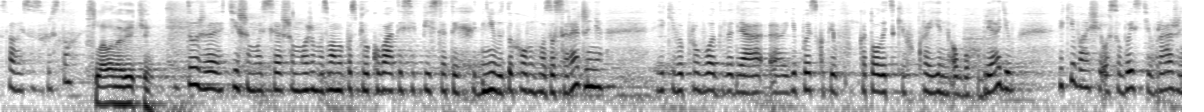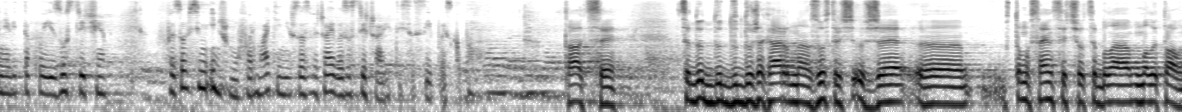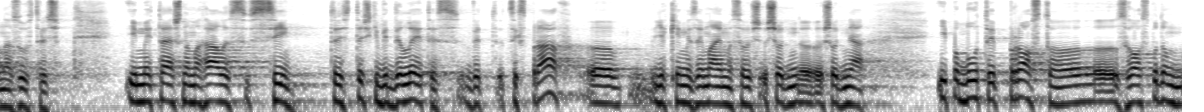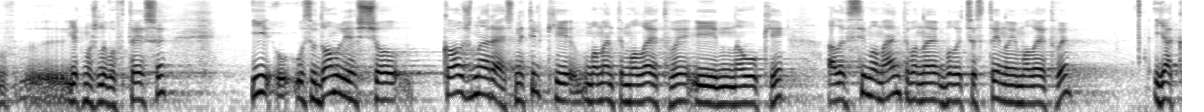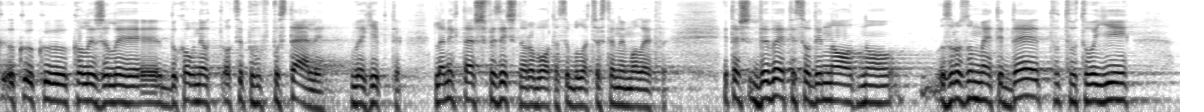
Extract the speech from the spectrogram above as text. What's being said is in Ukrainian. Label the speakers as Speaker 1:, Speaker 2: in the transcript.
Speaker 1: Слава Ісусу Христу!
Speaker 2: Слава навіки!
Speaker 1: Дуже тішимося, що можемо з вами поспілкуватися після тих днів духовного зосередження, які ви проводили для е, єпископів католицьких України обох обрядів. Які ваші особисті враження від такої зустрічі в зовсім іншому форматі, ніж зазвичай ви зустрічаєтеся з єпископом?
Speaker 2: Так, це, це ду- ду- ду- дуже гарна зустріч вже е, в тому сенсі, що це була молитовна зустріч. І ми теж намагались всі трішки відділитись від цих справ, е, якими займаємося щодня. І побути просто е, з Господом, е, як можливо, в тиші, і усвідомлює, що кожна реч, не тільки моменти молитви і науки, але всі моменти вони були частиною молитви. Як коли жили духовні отці в пустелі в Єгипті, для них теж фізична робота це була частиною молитви. І теж дивитися один на одного, зрозуміти, де твої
